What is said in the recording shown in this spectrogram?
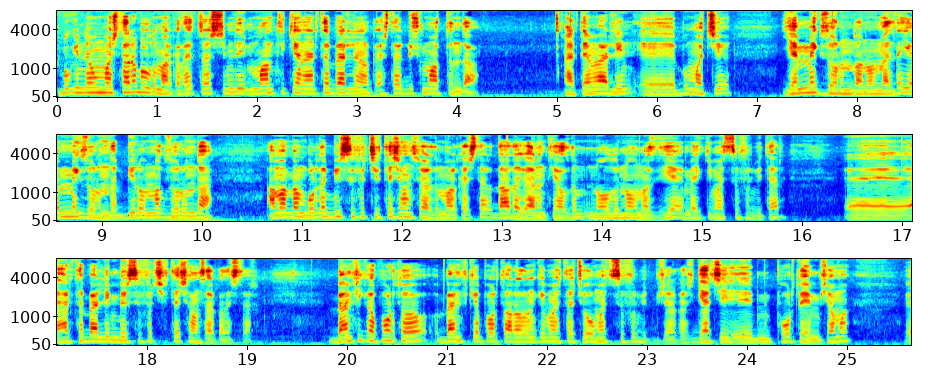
Bugün de bu maçları buldum arkadaşlar. Şimdi mantıken Hertha Berlin arkadaşlar düşme hattında. Hertha Berlin eee, bu maçı yenmek zorunda normalde. Yenmek zorunda. Bir olmak zorunda. Ama ben burada 1-0 çifte şans verdim arkadaşlar. Daha da garanti aldım. Ne olur ne olmaz diye. Belki maç 0 biter. Ee, Hertha Berlin 1-0 çifte şans arkadaşlar. Benfica Porto, Benfica Porto aralarındaki maçta çoğu maç 0 bitmiş arkadaşlar. Gerçi e, Porto yenmiş ama e,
